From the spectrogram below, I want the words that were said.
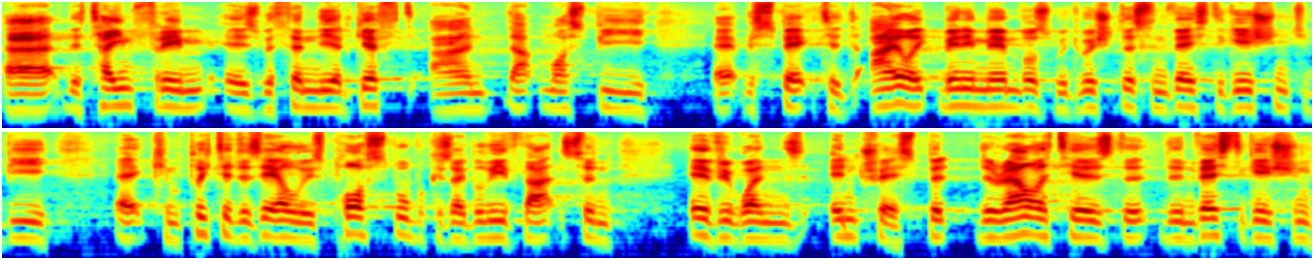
Uh, the time frame is within their gift and that must be uh, respected. I, like many members, would wish this investigation to be uh, completed as early as possible because I believe that's in everyone's interest. But the reality is that the investigation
